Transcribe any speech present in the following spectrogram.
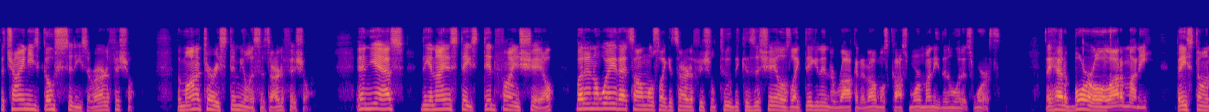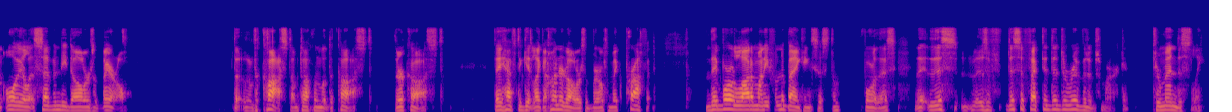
The Chinese ghost cities are artificial. The monetary stimulus is artificial. And yes, the United States did find shale, but in a way, that's almost like it's artificial too, because this shale is like digging into rock and it almost costs more money than what it's worth. They had to borrow a lot of money based on oil at $70 a barrel. The, the cost, I'm talking about the cost, their cost. They have to get like $100 a barrel to make a profit. They borrowed a lot of money from the banking system for this. This, is, this affected the derivatives market tremendously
